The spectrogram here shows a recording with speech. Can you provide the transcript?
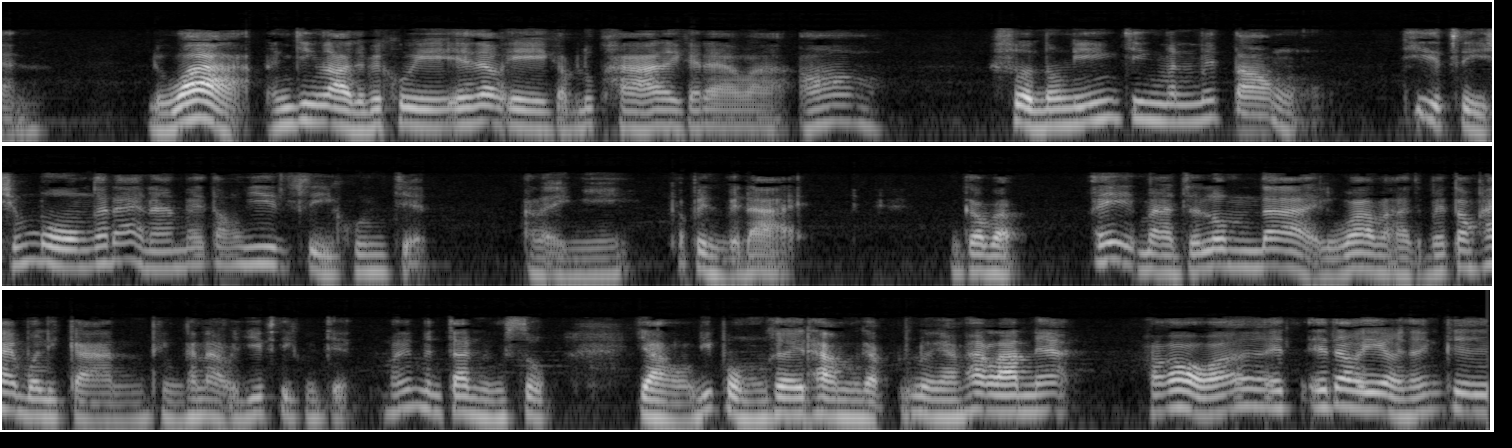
กัน หรือว่าจริงๆ เราจะไปคุย SLA กับลูกค้าเลยก็ได้ว่าอ๋อส่วนตรงนี้จริง ๆ มันไม่ต้อง 24 ชั่วโมงก็ได้นะ ไม่ต้อง 24คูณ7อะไรอย่างนี้ก็เป็นไปได้ มันก็แบบเอ้ยมันอาจจะล่มได้หรือว่ามันอาจจะไม่ต้องให้บริการถึงขนาดว่า24คูณ7เพราะมันจันทร์ถึงศุกร์อย่างที่ผมเคยทำกับหน่วยงานภาครัฐเนี้ยเขาก็บอกว่า SLA ของฉันคือ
